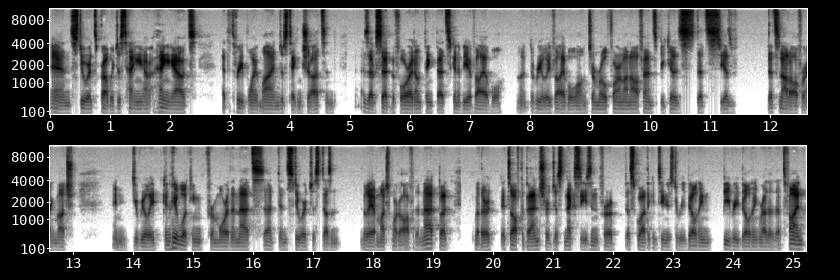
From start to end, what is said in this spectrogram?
and Stewart's probably just hanging out, hanging out at the three point line, just taking shots. And as I've said before, I don't think that's going to be a viable, a really viable long term role for him on offense because that's he has that's not offering much, and you really can be looking for more than that. Uh, and Stewart just doesn't really have much more to offer than that. But whether it's off the bench or just next season for a squad that continues to rebuilding, be rebuilding rather, that's fine.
